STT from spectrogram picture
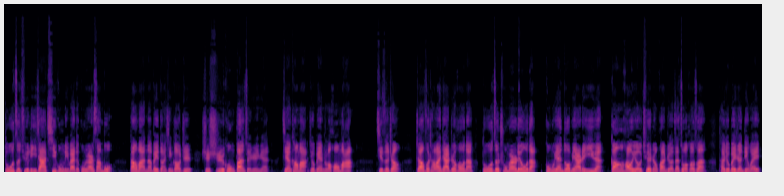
独自去离家七公里外的公园散步。当晚呢，被短信告知是时空伴随人员，健康码就变成了红码。妻子称。丈夫吵完架之后呢，独自出门溜达。公园对面的医院刚好有确诊患者在做核酸，他就被认定为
